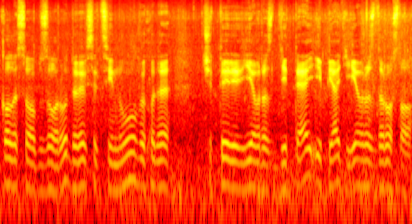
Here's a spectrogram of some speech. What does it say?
колесо обзору, дивився ціну, виходить 4 євро з дітей і 5 євро з дорослого.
